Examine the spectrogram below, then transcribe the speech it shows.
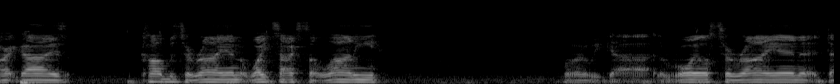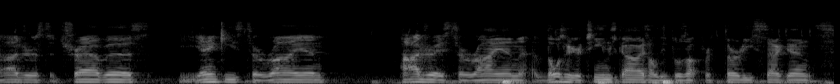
All right, guys. Cubs to Ryan. White Sox to Lonnie. What do we got? The Royals to Ryan. Dodgers to Travis. Yankees to Ryan. Padres to Ryan. Those are your teams, guys. I'll leave those up for 30 seconds.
